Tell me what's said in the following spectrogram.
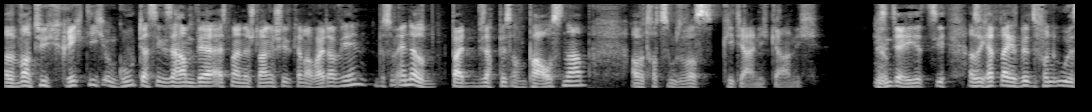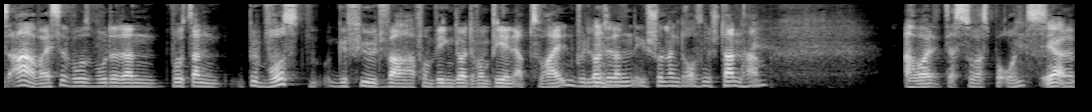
also war natürlich richtig und gut, dass sie gesagt haben, wer erstmal in der Schlange steht, kann auch weiter wählen bis zum Ende. Also bei, wie gesagt, bis auf ein paar Ausnahmen. Aber trotzdem, sowas geht ja eigentlich gar nicht. Wir ja. sind ja jetzt hier, also ich hatte gleich ein Bild von den USA, weißt du, wo wurde dann, wo es dann bewusst gefühlt war, von wegen Leute vom Wählen abzuhalten, wo die Leute mhm. dann schon lange draußen gestanden haben. Aber das sowas bei uns. Ja, äh,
